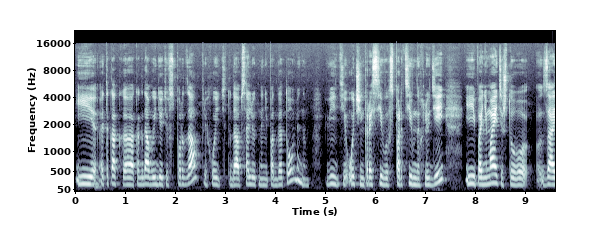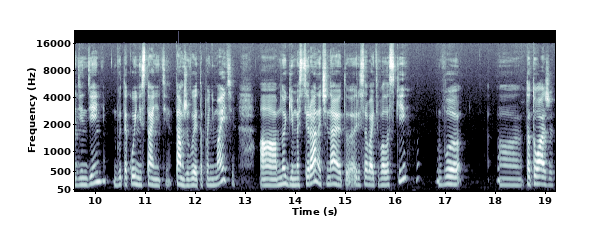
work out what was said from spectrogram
И это как, э, когда вы идете в спортзал, приходите туда абсолютно неподготовленным, видите очень красивых спортивных людей и понимаете, что за один день вы такой не станете. Там же вы это понимаете. А многие мастера начинают рисовать волоски в э, татуаже,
